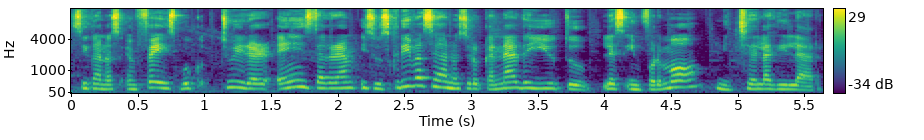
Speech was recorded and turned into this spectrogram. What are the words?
Síganos en Facebook, Twitter e Instagram y suscríbase a nuestro canal de YouTube. Les informó Michelle Aguilar.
